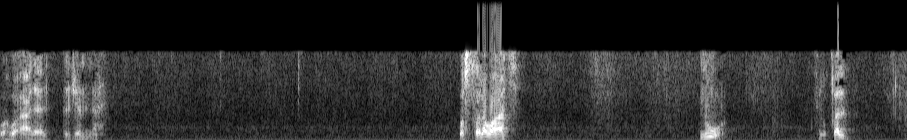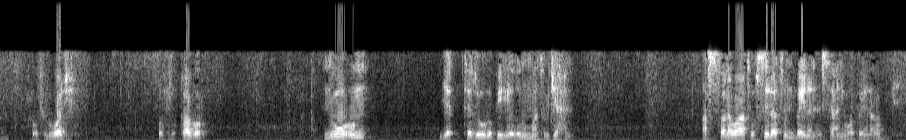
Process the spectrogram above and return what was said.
وهو أعلى الجنة. والصلوات نور في القلب وفي الوجه وفي القبر نور تزول به ظلمات الجهل. الصلوات صلة بين الإنسان وبين ربه.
